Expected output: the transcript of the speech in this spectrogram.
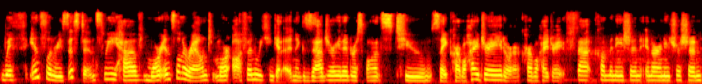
with insulin resistance, we have more insulin around more often. We can get an exaggerated response to, say, carbohydrate or a carbohydrate fat combination in our nutrition.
